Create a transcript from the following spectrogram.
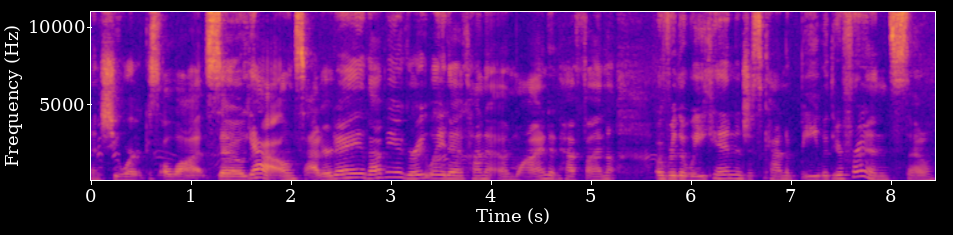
and she works a lot. So, yeah, on Saturday, that'd be a great way to kind of unwind and have fun over the weekend and just kind of be with your friends. So,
